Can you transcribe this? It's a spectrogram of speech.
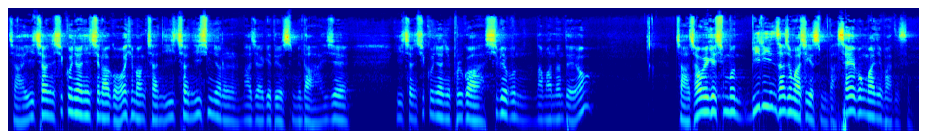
자, 2019년이 지나고 희망찬 2020년을 맞이하게 되었습니다. 이제 2019년이 불과 10여 분 남았는데요. 자, 좌우에 계신 분 미리 인사 좀 하시겠습니다. 새해 복 많이 받으세요.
